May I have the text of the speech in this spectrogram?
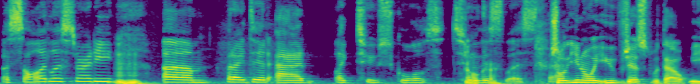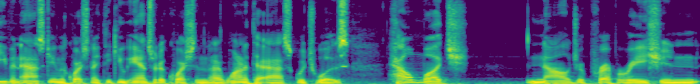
a solid list already, Mm-hmm. um, but I did add like two schools to Okay. this list. So you know what? You've just, without me even asking the question, I think you answered a question that I wanted to ask, which was, how much knowledge or preparation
